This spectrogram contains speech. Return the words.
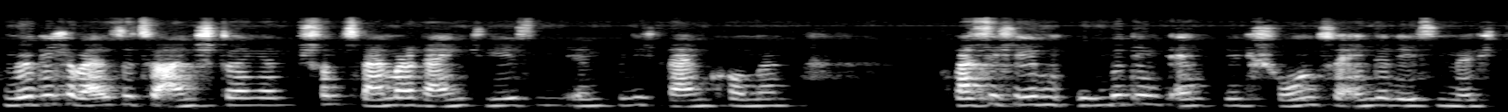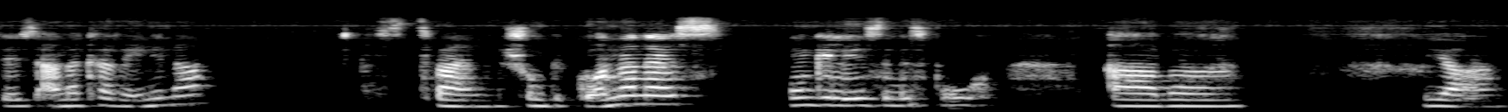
möglicherweise zu anstrengend, schon zweimal reingelesen, irgendwie nicht reinkommen. Was ich eben unbedingt endlich schon zu Ende lesen möchte, ist Anna Karenina. Ist zwar ein schon begonnenes, ungelesenes Buch, aber ja,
